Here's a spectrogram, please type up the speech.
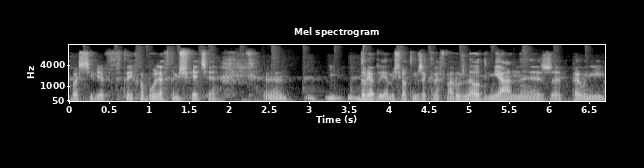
właściwie w tej fabule, w tym świecie. Y, dowiadujemy się o tym, że krew ma różne odmiany, że pełni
